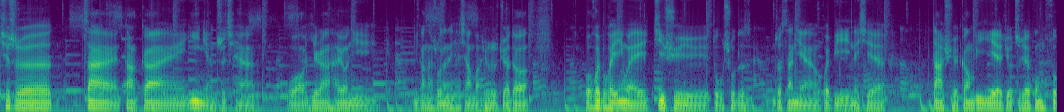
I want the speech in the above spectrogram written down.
其实，在大概一年之前，我依然还有你你刚才说的那些想法，就是觉得。我会不会因为继续读书的这三年，会比那些大学刚毕业就直接工作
